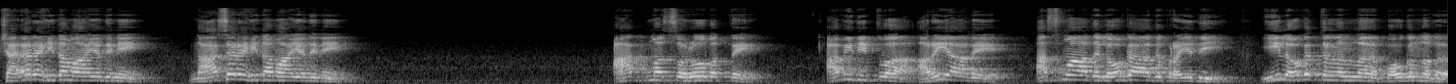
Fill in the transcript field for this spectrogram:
ക്ഷരരഹിതമായതിനെ നാശരഹിതമായതിനെ ആത്മസ്വരൂപത്തെ അവിദിത്വ അറിയാതെ അസ്മാത് ലോകാത് പ്രയതി. ഈ ലോകത്തിൽ നിന്ന് പോകുന്നത്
